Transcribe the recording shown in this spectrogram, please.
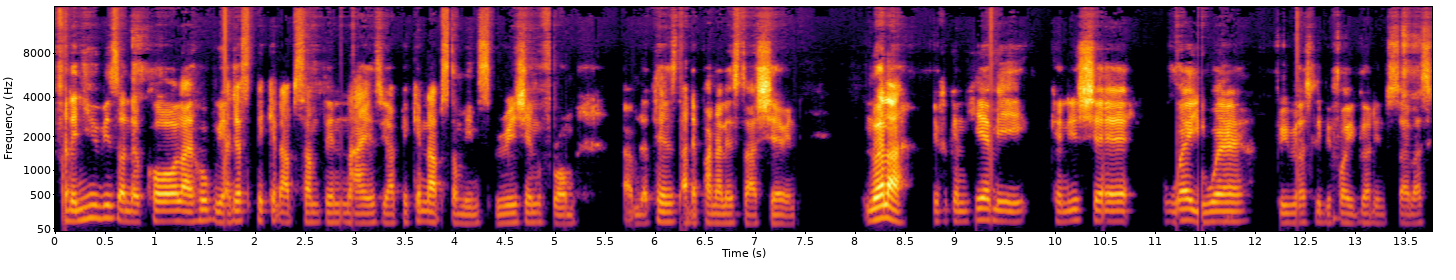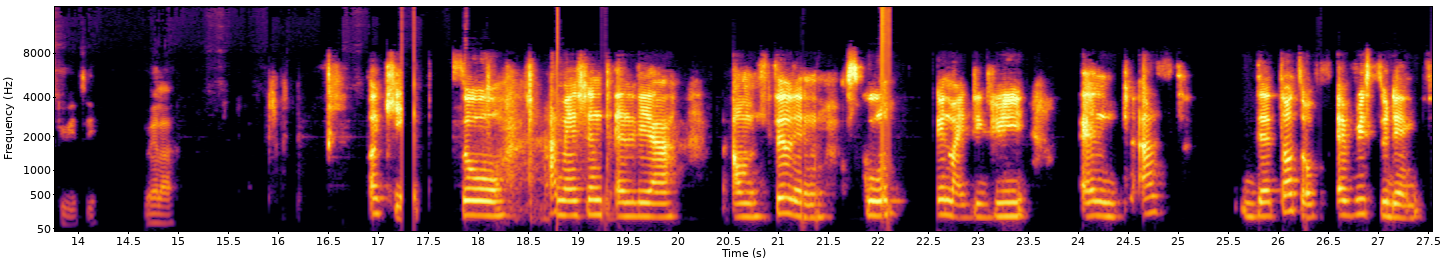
For the newbies on the call, I hope we are just picking up something nice. We are picking up some inspiration from um, the things that the panelists are sharing. Noella, if you can hear me, can you share where you were previously before you got into cybersecurity? Noella. Okay, so I mentioned earlier, I'm still in school doing my degree, and as the thought of every student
